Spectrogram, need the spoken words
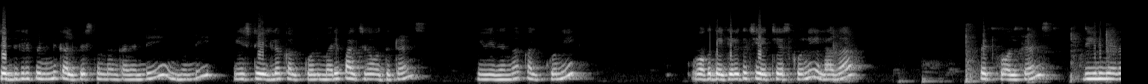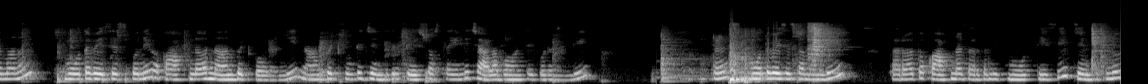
జంతికల పిండిని కలిపేసుకున్నాం కదండి. ఇవ్వండి ఈ స్టేజ్లో కలుపుకొని మరీ పలచగా వద్దు ఫ్రెండ్స్ ఈ విధంగా కలుపుకొని ఒక దగ్గరకు చేర్చేసుకొని ఇలాగా పెట్టుకోవాలి ఫ్రెండ్స్ దీని మీద మనం మూత వేసేసుకొని ఒక హాఫ్ అన్ అవర్ నానబెట్టుకోవాలండి. నానబెట్టుకుంటే జంతికలు టేస్ట్ వస్తాయండి చాలా బాగుంటాయి కూడా అండి ఫ్రెండ్స్ మూత వేసేసామండి. తర్వాత ఒక హాఫ్ అన్ అవర్ తర్వాత మీకు మూత తీసి జంతికలు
